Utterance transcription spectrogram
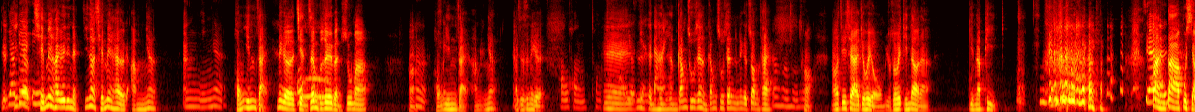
要音变音呐前面还有一点点，音呐前面还有一个昂呀，昂宁啊，红鹰仔那个简真不是有一本书吗？啊，嗯，红是鹰仔昂呀，他就是那个昂红红通，哎，有就是很很很刚出生、很刚出生的那个状态哦。然后接下来就会有我们有时候会听到的音呐屁，半大不小，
